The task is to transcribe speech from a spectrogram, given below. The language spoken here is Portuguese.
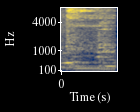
Música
